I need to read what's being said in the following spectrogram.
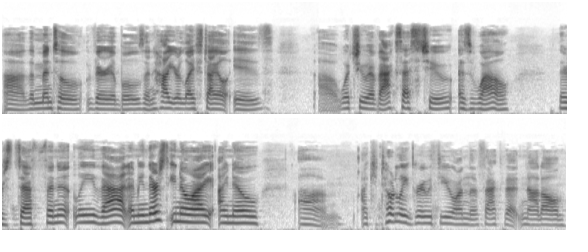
uh, the mental variables and how your lifestyle is, uh, what you have access to as well. There's definitely that. I mean, there's you know, I I know, um, I can totally agree with you on the fact that not all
